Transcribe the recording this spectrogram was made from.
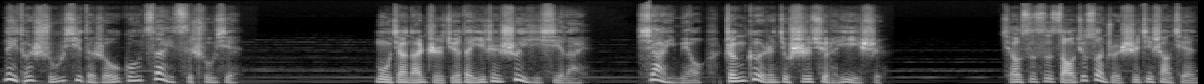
那团熟悉的柔光再次出现。木江南只觉得一阵睡意袭来，下一秒，整个人就失去了意识。乔思思早就算准时机上前，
